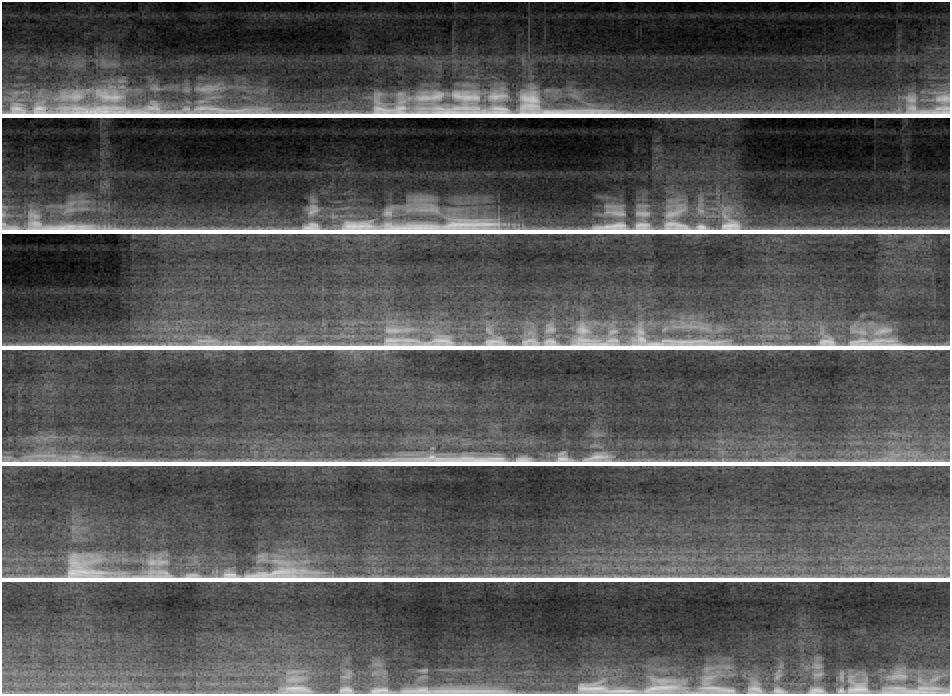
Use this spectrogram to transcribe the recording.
เขาก็หางานทำอะไรใช่ไหมเขาก็หางานให้ทำอยู่ทำนั่นทำนี่แมคโครคันนี้ก็เหลือแต่ใส่กระจกลองกระจกบอกใช่รอกระจกแล้วก็ช่างมาทำแอร์ก็จบแล้วมั้งผลงานเราบอกเป็นมันไม่มีที่ขุดแล้วยากนะใช่หาที่ขุดไม่ได้ แล้วจะเก็บเงินพอที่จะให้เขาไปเช็ครถให้หน่อย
